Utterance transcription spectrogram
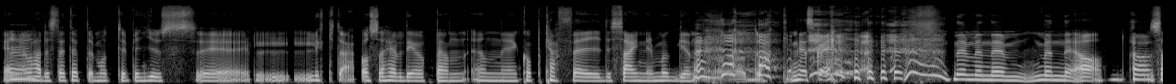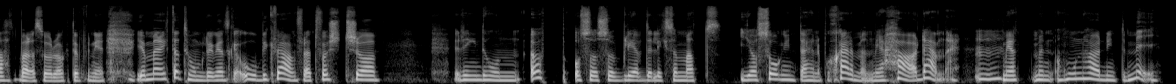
eh, Mm. och hade ställt upp den mot typ en ljuslykta. Eh, och så hällde jag upp en, en eh, kopp kaffe i designermuggen och drack. Nej, jag skojar. Nej, men, eh, men eh, ja, ja. satt bara så rakt upp och ner. Jag märkte att hon blev ganska obekväm för att först så ringde hon upp och så, så blev det liksom att jag såg inte henne på skärmen men jag hörde henne. Mm. Men, jag, men hon hörde inte mig.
